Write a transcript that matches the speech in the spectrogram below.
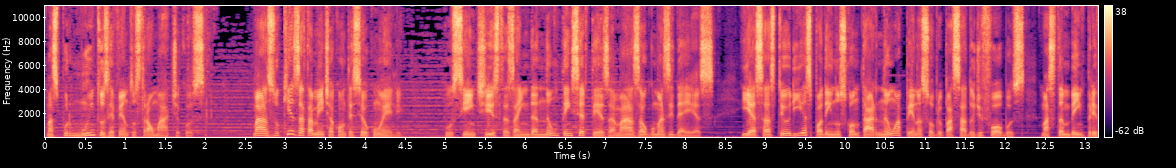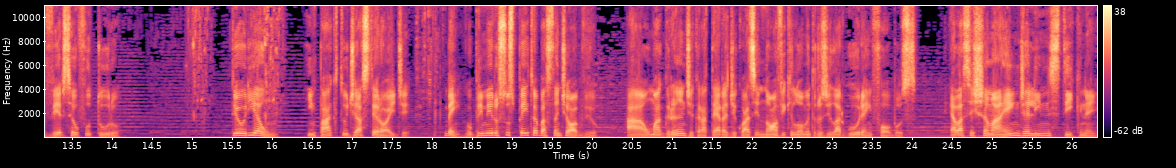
mas por muitos eventos traumáticos. Mas o que exatamente aconteceu com ele? Os cientistas ainda não têm certeza, mas algumas ideias. E essas teorias podem nos contar não apenas sobre o passado de Phobos, mas também prever seu futuro. Teoria 1 Impacto de asteroide. Bem, o primeiro suspeito é bastante óbvio. Há uma grande cratera de quase 9 km de largura em Phobos. Ela se chama Angeline Stickney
